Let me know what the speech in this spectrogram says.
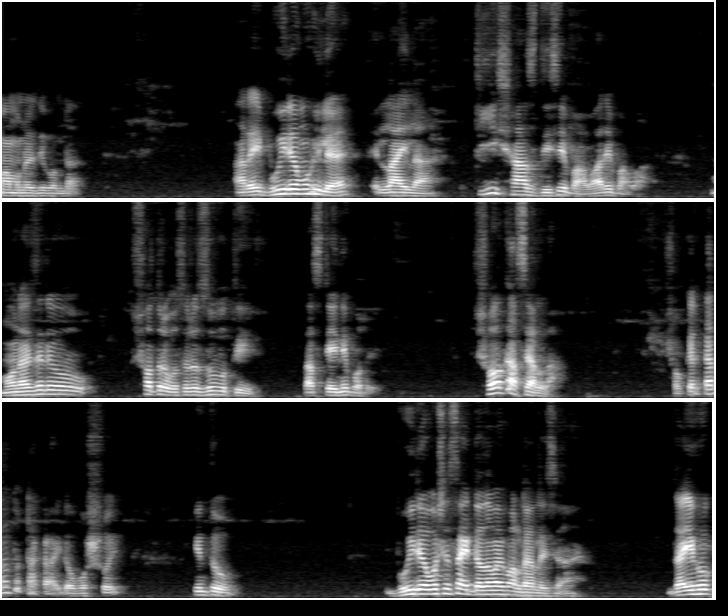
মামনের জীবনটা। আর এই বুইরা মহিলা লাইলা, কি সাজ দিছে বাবা রে বাবা। মনে হয় যেন ও সতেরো বছরের যুবতী ক্লাস টেনে পড়ে। শখ আছে আল্লাহ। শখের কারণ তো টাকা, এটা অবশ্যই। কিন্তু বুইরা বসে সাইডটা জামাই পাল্টা ফেলেছে যাই হোক,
